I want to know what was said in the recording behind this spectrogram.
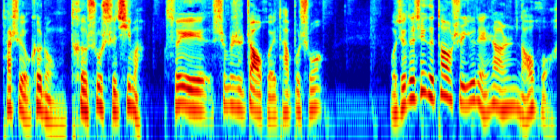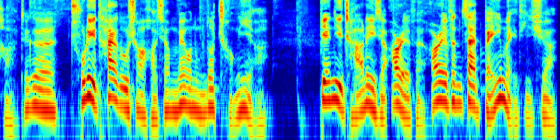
它是有各种特殊时期嘛，所以是不是召回他不说。我觉得这个倒是有点让人恼火哈，这个处理态度上好像没有那么多诚意啊。编辑查了一下，二月份，二月份在北美地区啊，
